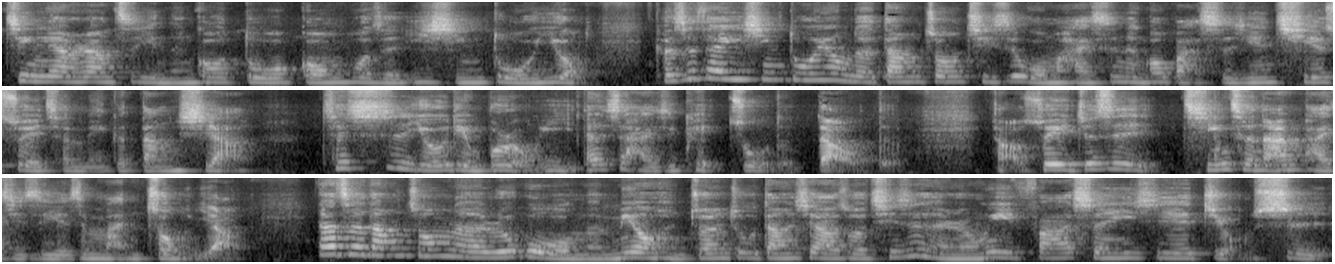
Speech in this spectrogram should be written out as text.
尽量让自己能够多工或者一心多用。可是，在一心多用的当中，其实我们还是能够把时间切碎成每个当下。这是有点不容易，但是还是可以做得到的。好，所以就是行程的安排其实也是蛮重要。那这当中呢，如果我们没有很专注当下的时候，其实很容易发生一些囧事，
